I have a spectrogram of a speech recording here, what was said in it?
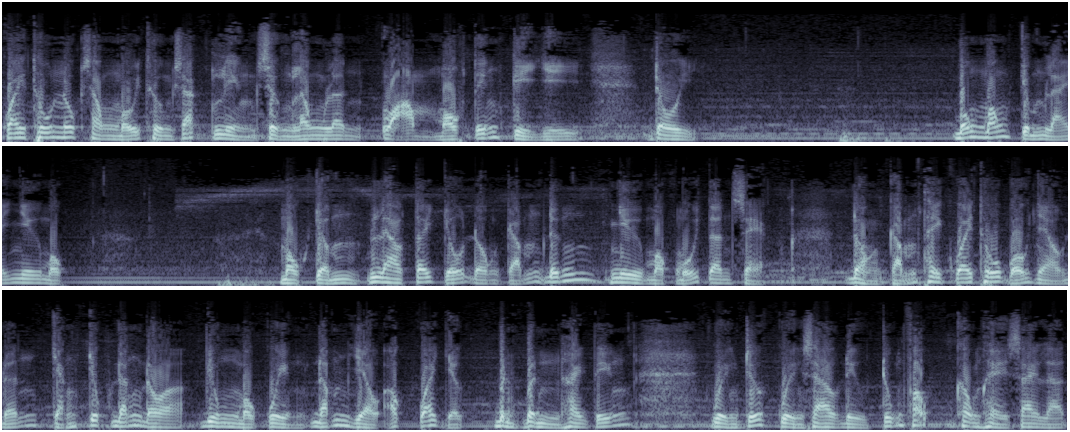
Quái thú nuốt xong mũi thương sắt liền sừng lông lên, oàm một tiếng kỳ dị. Rồi, bốn móng chụm lại như một một chụm lao tới chỗ đồn cẩm đứng như một mũi tên xẹt Đoàn cẩm thấy quái thú bổ nhào đến, Chẳng chút đắn đo Dung một quyền đấm vào ốc quái vật. Bình bình hai tiếng. Quyền trước, quyền sau đều trúng phốc, Không hề sai lệch.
